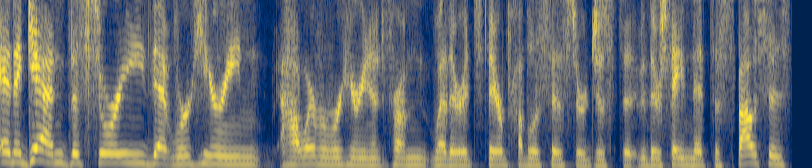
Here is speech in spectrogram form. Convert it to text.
and again the story that we're hearing however we're hearing it from whether it's their publicist or just uh, they're saying that the spouses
